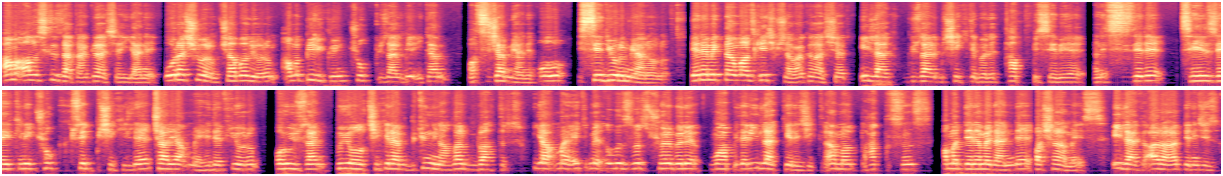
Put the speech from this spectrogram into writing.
ama alışkınız zaten arkadaşlar yani uğraşıyorum çabalıyorum ama bir gün çok güzel bir item basacağım yani. O hissediyorum yani onu. Denemekten vazgeçmeyeceğim arkadaşlar. İlla güzel bir şekilde böyle top bir seviye. Hani sizlere seyir zevkini çok yüksek bir şekilde çar yapmayı hedefliyorum. O yüzden bu yol çekilen bütün günahlar mübahtır. Yapma etme ıvır zıvır şöyle böyle muhabbetler illa gelecektir ama haklısınız. Ama denemeden de başaramayız. İlla ki ara ara deneyeceğiz.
